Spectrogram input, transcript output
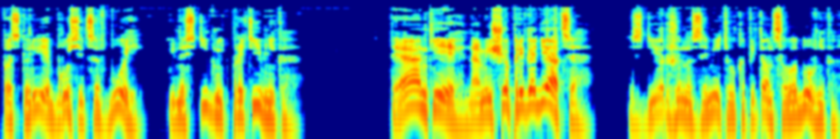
поскорее броситься в бой и настигнуть противника. «Танки нам еще пригодятся!» — сдержанно заметил капитан Солодовников.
